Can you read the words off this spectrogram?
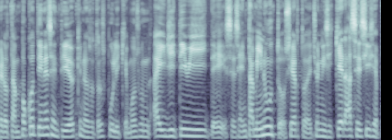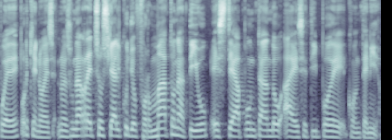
pero tampoco tiene sentido que nosotros publiquemos un IGTV de 60 minutos, ¿cierto? De hecho, ni siquiera sé si se puede porque no es, no es una red social cuyo formato nativo esté apuntando a ese tipo de contenido.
